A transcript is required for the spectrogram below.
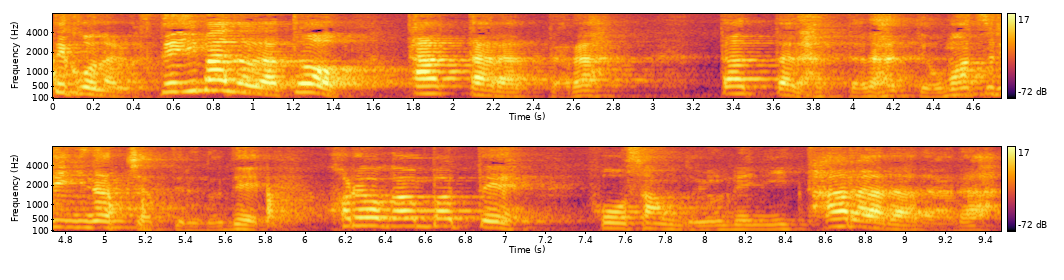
でこうなります。で今のだと「タッタラッタラ」「タッタラッタラ」ってお祭りになっちゃってるのでこれを頑張って4サウンド4連に「タララララ」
